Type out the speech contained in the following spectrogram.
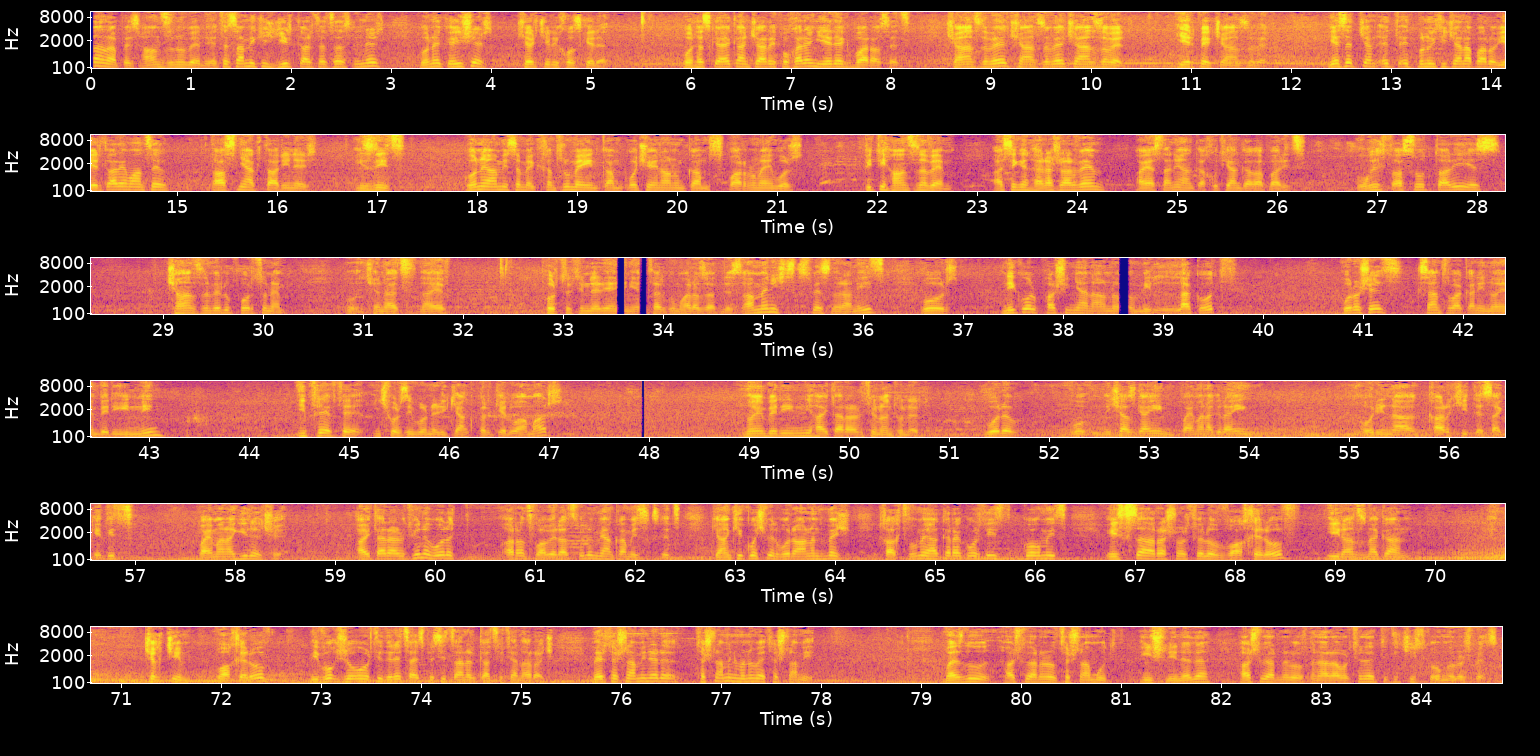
ընդհանրապես հանձնվել։ Եթե սա մի քիչ գիրք կարծացած լիներ, գոնե կհիշեր Չերչիլի խոսքերը, որ հսկայական ճառի փոխարեն 3 բառ ասեց. չանձնվել, չանձնվել, չանձնվել, երբեք չանձնվել։ Ես այդ այդ այդ բնույթի ճանապարհով երկար եմ անցել տասնյակ տարիներ ինձնից գոնե ամիսը մեկ խնդրում էին կամ կոչ էին անում կամ սպառնում էին որ պիտի հանձնվեմ, այսինքն հրաժարվեմ Հայաստանի անկախության գաղափարից։ Ուղիղ 18 տարի ես չհանձնվելու փորձ ունեմ։ Չնայած նաև փորձությունների են ենթարկվում հարազատներս։ Ամեն ինչ սկսվեց նրանից, որ Նիկոլ Փաշինյան անունով մի լակոտ որոշեց 20 թվականի նոյեմբերի 9-ին իբրև թե ինչ որ զինվորների կյանք բրկելու համար նոյեմբերի 9-ի հայտարարություն ընդունել, որը միջազգային պայմանագրային օրինակարգի տեսակետից պայմանագիր էլ չէ։ Հայտարարությունը, որը առանց վավերացվելու միանգամից սկսեց կյանքի կոչվել, որը անընդմեջ խախտվում է հակառակորդի կողմից, իսկ սա առաջնորդվելով վախերով, իր անձնական ճղճիմ վախերով մի ողջ ժողովրդի դրեց այսպեսի ծանր կացության առաջ։ Մեր թշնամիները, թշնամին մնում է թշնամի։ Բայց դու հաշվի առնելով թշնամուտ ինչ լինելը, հաշվի առնելով հնարավորությունը պիտի ճիշտ կողմնորոշվեց։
